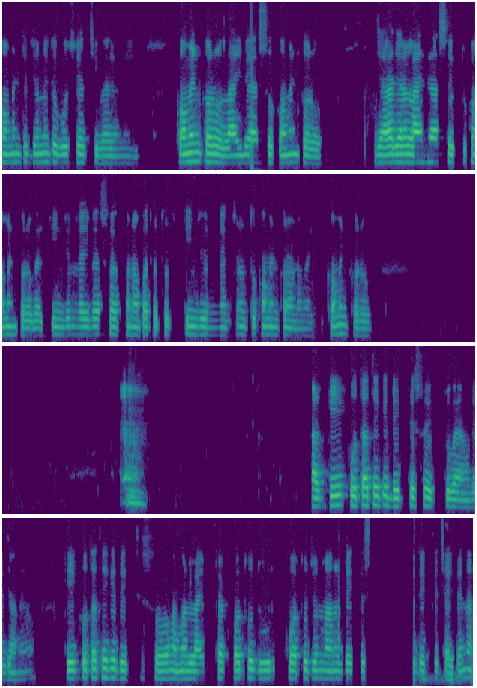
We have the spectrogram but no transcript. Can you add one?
কমেন্টের জন্যই তো বসে আছি ভাই আমি। কমেন্ট করো, লাইভে আসছো কমেন্ট করো। যারা, যারা লাইভে আসছো একটু কমেন্ট করো ভাই। ৩ জন লাইভে আসছো এখন আপাতত ৩ জন। একজনও তো কমেন্ট করো না ভাই। কমেন্ট করো। আর কে কোথা থেকে দেখতেছো একটু ভাই আমাকে জানাও। কে কোথা থেকে দেখতেছো? আমার লাইভটা কত দূর কতজন মানুষ দেখতেছে দেখতে চাই তাই না?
